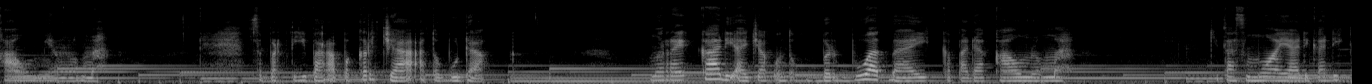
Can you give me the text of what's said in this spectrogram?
kaum yang lemah, seperti para pekerja atau budak. Mereka diajak untuk berbuat baik kepada kaum lemah. Kita semua, ya, adik-adik,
